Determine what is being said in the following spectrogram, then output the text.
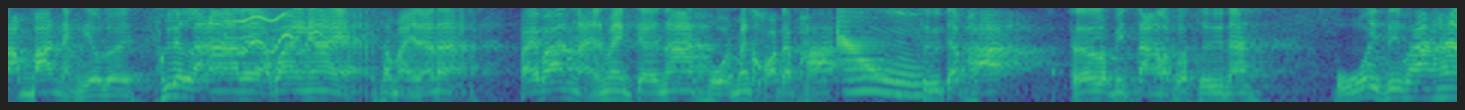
ตามบ้านอย่างเดียวเลย เพื่อนละอาเลยอะว่ายง่ายอะสมัยนั้นอะไปบ้านไหนแม่งเจอหน้าโทนแม่งขอแต่พระ ซื้อแต่พระ แล้วเรามีตังค์เราก็ซื้อนะโอ้ยซื้อพระห้า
